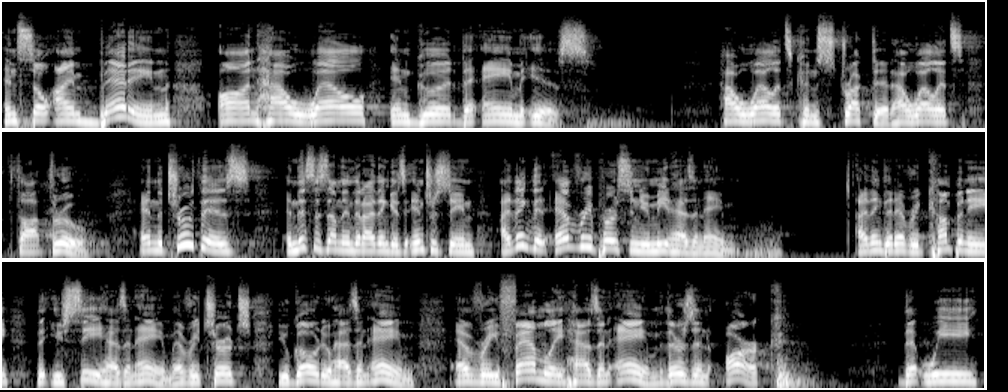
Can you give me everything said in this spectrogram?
And so I'm betting on how well and good the aim is, how well it's constructed, how well it's thought through. And the truth is, and this is something that I think is interesting, I think that every person you meet has an aim. I think that every company that you see has an aim. Every church you go to has an aim. Every family has an aim. There's an arc that we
